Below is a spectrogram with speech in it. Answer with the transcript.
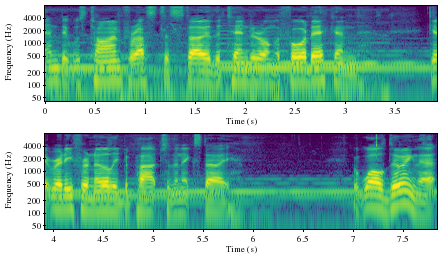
And it was time for us to stow the tender on the foredeck and get ready for an early departure the next day. But while doing that,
